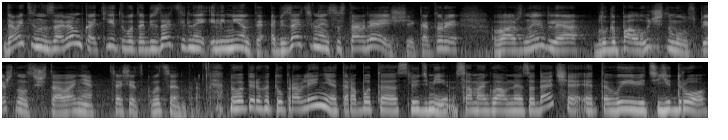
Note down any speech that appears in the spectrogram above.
Давайте назовем какие-то вот обязательные элементы, обязательные составляющие, которые важны для благополучного, успешного существования соседского центра. Ну, во-первых, это управление, это работа с людьми. Самая главная задача — это выявить ядро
